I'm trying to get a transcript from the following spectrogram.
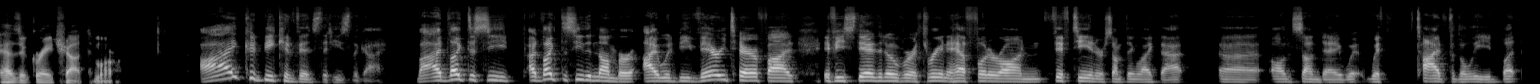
has a great shot tomorrow. I could be convinced that he's the guy. I'd like to see. I'd like to see the number. I would be very terrified if he's standing over a three and a half footer on 15 or something like that uh, on Sunday with, with tied for the lead. But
